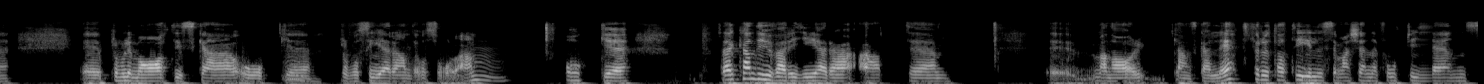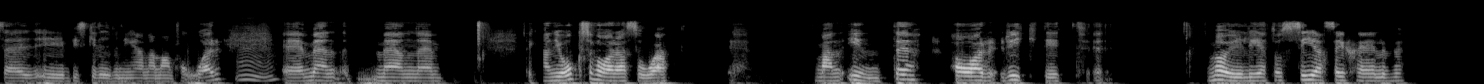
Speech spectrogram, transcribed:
eh, problematiska och eh, mm. provocerande och så. Mm. Och eh, där kan det ju variera att man har ganska lätt för att ta till sig, man känner fort igen sig i beskrivningarna man får. Mm. Eh, men, men eh, det kan ju också vara så att man inte har riktigt eh, möjlighet att se sig själv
